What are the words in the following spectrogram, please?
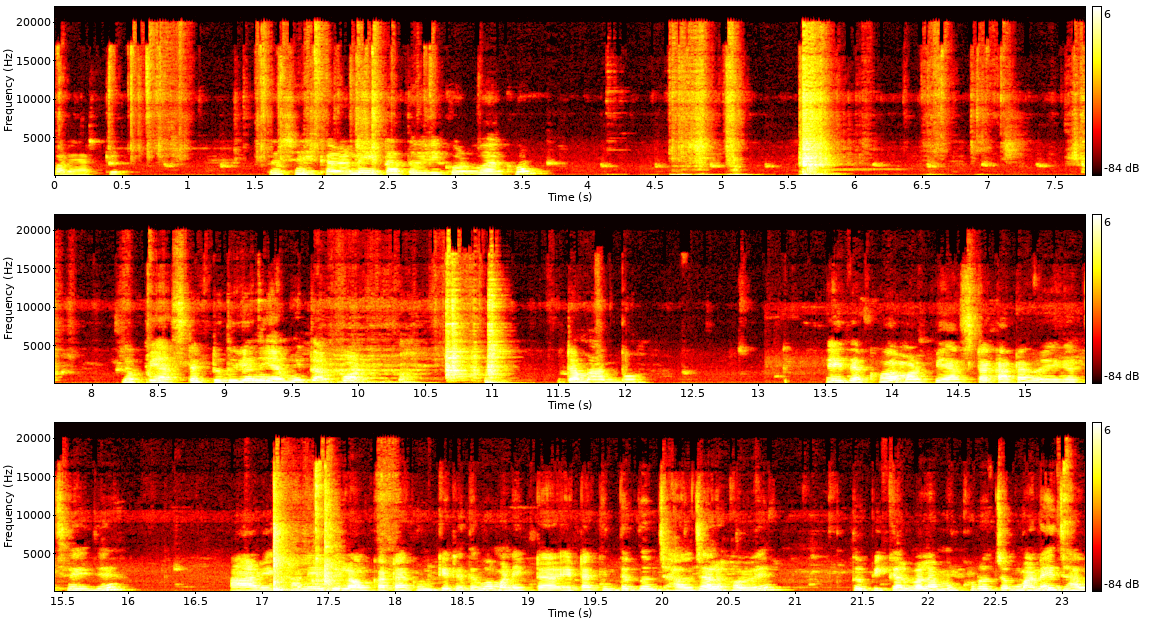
করে আর কি। তো সেই কারণে এটা তৈরি করব এখন। পেঁয়াজটা একটু ধুয়ে নিয়ে আমি তারপর এটা মাখবো। এই দেখো আমার পেঁয়াজটা কাটা হয়ে গেছে, এই যে। আর এখানে যে লঙ্কাটা এখন কেটে দেবো মানে এটা এটা কিন্তু একদম ঝাল ঝাল হবে। তো বিকালবেলা মুখরোচক মানেই ঝাল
